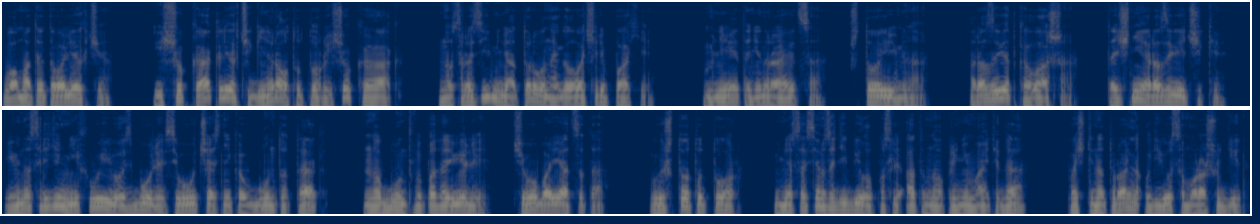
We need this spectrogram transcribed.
Вам от этого легче? Еще как легче, генерал Тутор, еще как. Но срази меня оторванная голова черепахи. Мне это не нравится. Что именно? Разведка ваша. Точнее, разведчики. Именно среди них выявилось более всего участников бунта, так? Но бунт вы подавили. Чего бояться-то? Вы что, Тутор? Меня совсем за дебила после атомного принимаете, да? Почти натурально удивился Мурашу Дид.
